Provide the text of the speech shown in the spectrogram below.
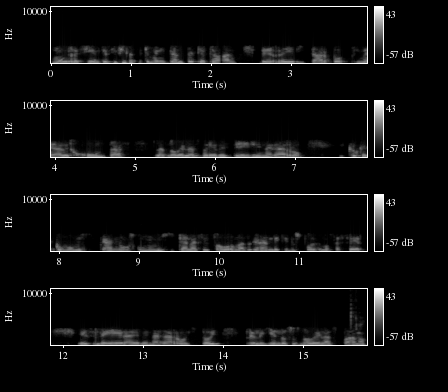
muy recientes. Y fíjate que me encanta que acaban de reeditar por primera vez juntas las novelas breves de Elena Garro. Y creo que como mexicanos, como mexicanas, el favor más grande que nos podemos hacer es leer a Elena Garro. Estoy releyendo sus novelas, Pam,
